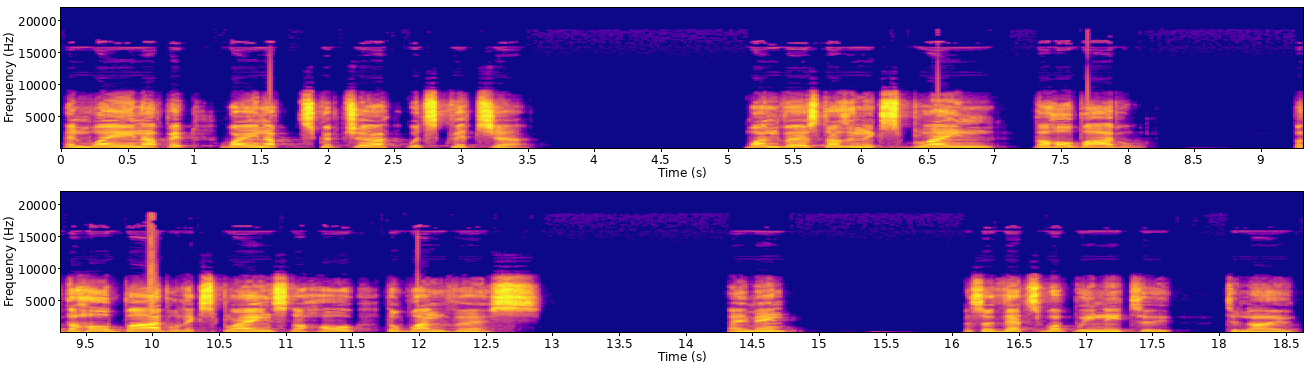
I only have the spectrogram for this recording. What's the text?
and weighing up it, weighing up scripture with scripture. One verse doesn't explain the whole Bible, but the whole Bible explains the whole, the one verse. Amen? And so that's what we need to, to know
